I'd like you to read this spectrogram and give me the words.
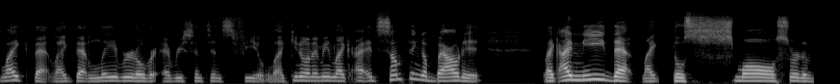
like that, like that labored over every sentence feel. Like, you know what I mean? Like, I, it's something about it. Like, I need that, like those small sort of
